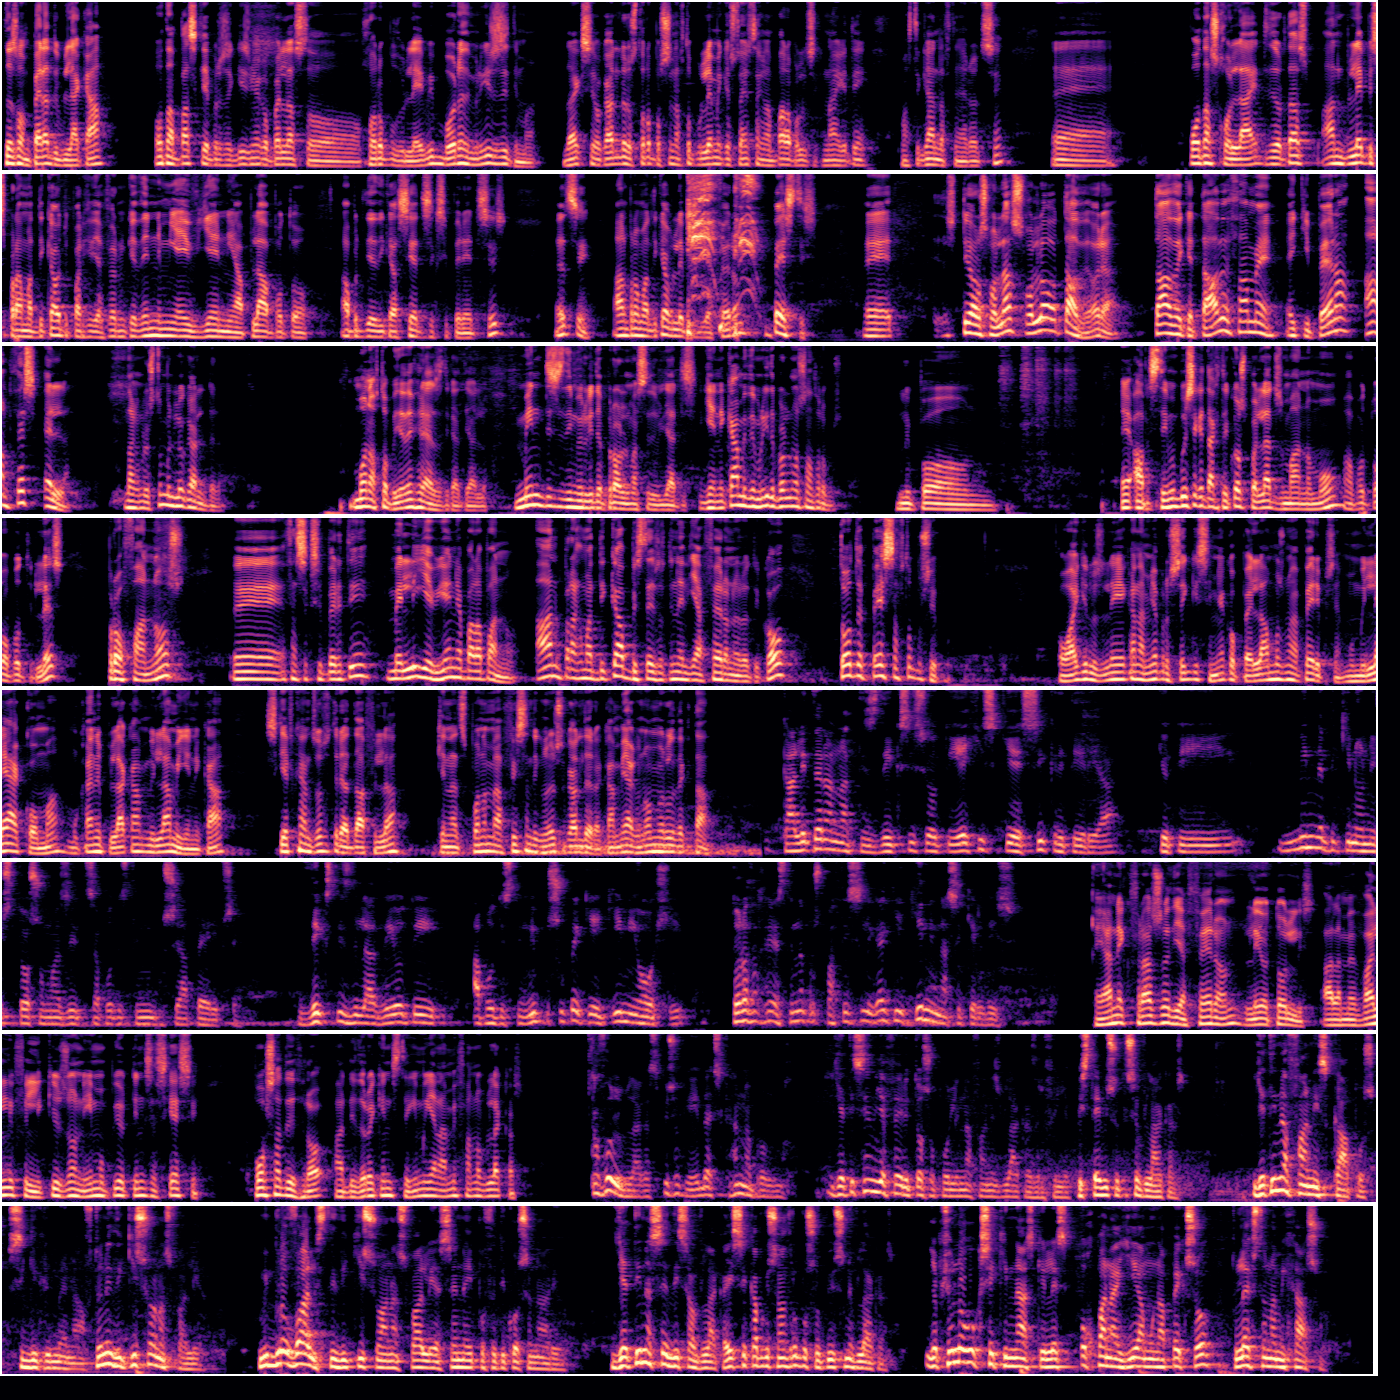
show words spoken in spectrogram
Τέλος πέρα την πλακά, όταν πας και προσεγγίζεις μια κοπέλα στο χώρο που δουλεύει, μπορεί να δημιουργήσει ζήτημα. Εντάξει, ο καλύτερος τρόπος είναι αυτό που λέμε και στο Instagram πάρα πολύ συχνά, γιατί μας την κάνετε αυτή την ερώτηση. Ε, όταν σχολάει, της ρωτάς αν βλέπεις πραγματικά ότι υπάρχει ενδιαφέρον και δεν είναι μια ευγένεια απλά από, το, από τη διαδικασία της εξυπηρέτησης. Έτσι. Αν πραγματικά βλέπεις ενδιαφέρον, πε τη. Ε, τι ώρα σχολάς, σχολάω τάδε. Ωραία. Τάδε και τάδε θα είμαι εκεί πέρα. Αν θες, έλα. Να γνωριστούμε λίγο καλύτερα. Μόνο αυτό, παιδιά, δεν χρειάζεται κάτι άλλο. Μην της δημιουργείτε πρόβλημα στη δουλειά της. Γενικά, μην δημιουργείτε πρόβλημα στους ανθρώπους. Λοιπόν. Ε, από τη στιγμή που είσαι και τακτικός πελάτης, μάνο μου, από, το, από ό,τι λες, προφανώς ε, θα σε εξυπηρετεί με λίγη ευγένεια παραπάνω. Αν πραγματικά πιστεύεις ότι είναι ενδιαφέρον ερωτικό, τότε πέσει αυτό που σου είπα. Ο Άγγελος λέει: Έκανα μια προσέγγιση σε μια κοπέλα, όμως με απέρριψε. Μου μιλάει ακόμα, μου κάνει πλάκα, μιλάμε γενικά. Σκέφτηκα να της δώσω τριαντάφυλλα, και να της πω να με αφήσει να την γνωρίσω καλύτερα. Καμία γνώμη, όλα δεκτά. Καλύτερα να της δείξεις ότι έχεις και εσύ κριτήρια και ότι μην επικοινωνείς τόσο μαζί της από τη στιγμή που σε απέρριψε. Δείξει δηλαδή ότι από τη στιγμή που σου είπε και εκείνη όχι, τώρα θα χρειαστεί να προσπαθήσεις λιγάκι εκείνη να σε κερδίσει. Εάν εκφράζω ενδιαφέρον, λέει ο Τόλης, αλλά με βάλει φιλική ζώνη ή μου πει ότι είναι σε σχέση, πώς αντιδρώ, αντιδρώ εκείνη τη στιγμή για να μην φανώ βλάκας; Καθόλου βλάκας. Πεις, OK, εντάξει, κανένα πρόβλημα. Γιατί σε ενδιαφέρει τόσο πολύ να φανείς βλάκας, ρε φίλε; Πιστεύεις ότι είσαι βλάκας; Γιατί να φανείς κάπως συγκεκριμένα; Αυτό είναι δική σου ανασφάλεια. Μην προβάλλεις τη δική σου ανασφάλεια σε ένα υποθετικό σενάριο. Γιατί να σε δεις σαν βλάκα, είσαι κάποιος άνθρωπος ο οποίος είναι βλάκας. Για ποιο λόγο ξεκινάς και λες, Όχι Παναγία μου να παίξω, τουλάχιστον να μην χάσω.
